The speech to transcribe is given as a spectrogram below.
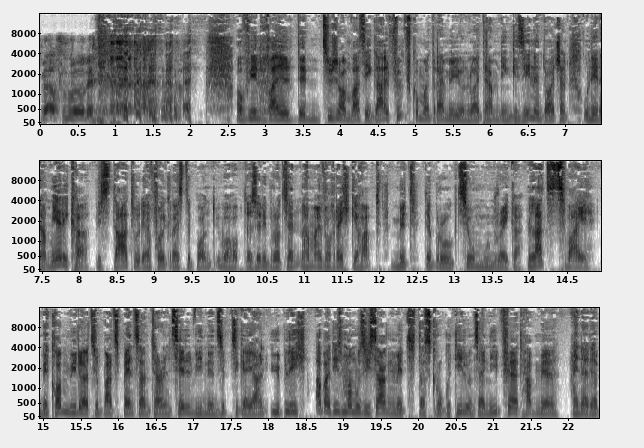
werfen würde. Auf jeden Fall, den Zuschauern war es egal. 5,3 Millionen Leute haben den gesehen in Deutschland und in Amerika bis dato der erfolgreichste Bond überhaupt. Also die Prozenten haben einfach recht gehabt mit der Produktion Moonraker. Platz zwei. Wir kommen wieder zu Bud Spencer und Terence Hill wie in den 70er Jahren üblich. Aber diesmal muss ich sagen, mit Das Krokodil und sein Nilpferd haben wir einer der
